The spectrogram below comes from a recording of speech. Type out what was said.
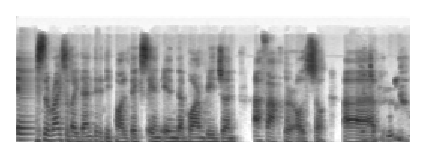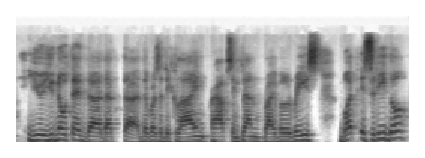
is the rise of identity politics in, in the BARM region a factor also? Uh, you, you noted uh, that uh, there was a decline perhaps in clan rivalries, but is RIDO,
